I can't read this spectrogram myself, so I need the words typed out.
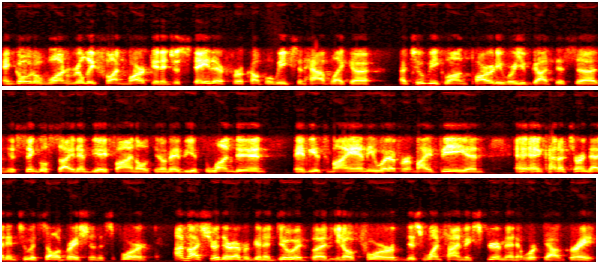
and go to one really fun market and just stay there for a couple of weeks and have like a, a two week long party where you've got this uh, you know, single site NBA finals. You know, maybe it's London, maybe it's Miami, whatever it might be. And, and, and kind of turn that into a celebration of the sport. I'm not sure they're ever going to do it, but you know, for this one time experiment, it worked out great.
